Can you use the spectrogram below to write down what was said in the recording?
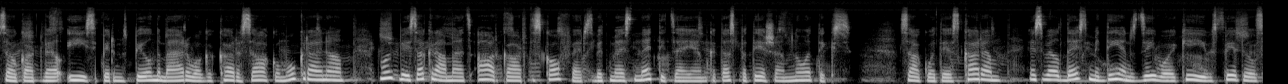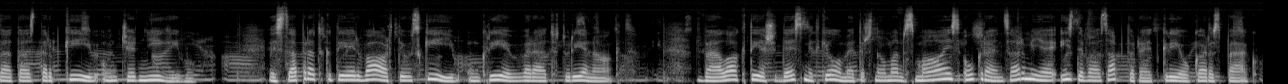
Savukārt, vēl īsi pirms pilna mēroga kara sākuma Ukrainā mums bija sakrāmēts ārkārtas kofers, bet mēs neticējām, ka tas patiešām notiks. Sākoties karam, es vēl desmit dienas dzīvoju Kīivas piepilsētā starp Kīvu un Černīgivu. Es sapratu, ka tie ir vārti uz Kīvu, un Krievi varētu tur ienākt. Vēlāk, tieši desmit km no manas mājas, Ukraiņas armijai izdevās apturēt Krievu karaspēku,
